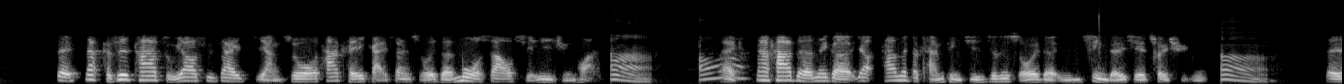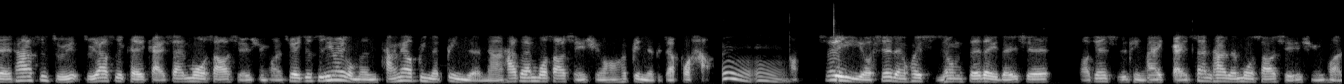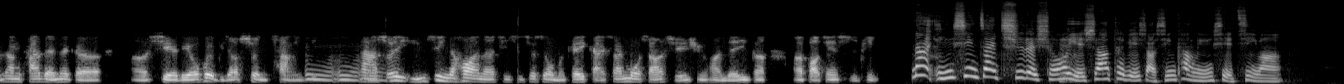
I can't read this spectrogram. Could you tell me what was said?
对，那可是它主要是在讲说它可以改善所谓的末梢血液循环。嗯，哦，哎，那它的那个要它那个产品其实就是所谓的银杏的一些萃取物。嗯。对对，它是主主要是可以改善末梢血液循环，所以就是因为我们糖尿病的病人啊，他在末梢血液循环会变得比较不好。嗯嗯，好，所以有些人会使用这类的一些保健食品来改善他的末梢血液循环，让他的那个呃血流会比较顺畅一点。嗯嗯，那所以银杏的话呢，其实就是我们可以改善末梢血液循环的一个呃保健食品。那银杏在吃的时候也是要特别小心抗凝血剂吗？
